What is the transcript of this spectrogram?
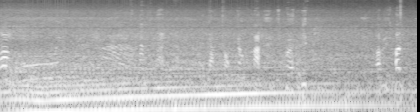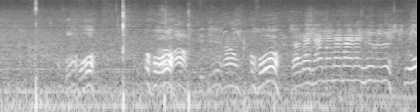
ต้อง อยากชกจังหวะเอาพี่ต้น โอ้โห โอ้โห เอา โอ้โห ได้ได้นะไม่ไม่ไม่ไม่นี่นี่นี่พี่โอ้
